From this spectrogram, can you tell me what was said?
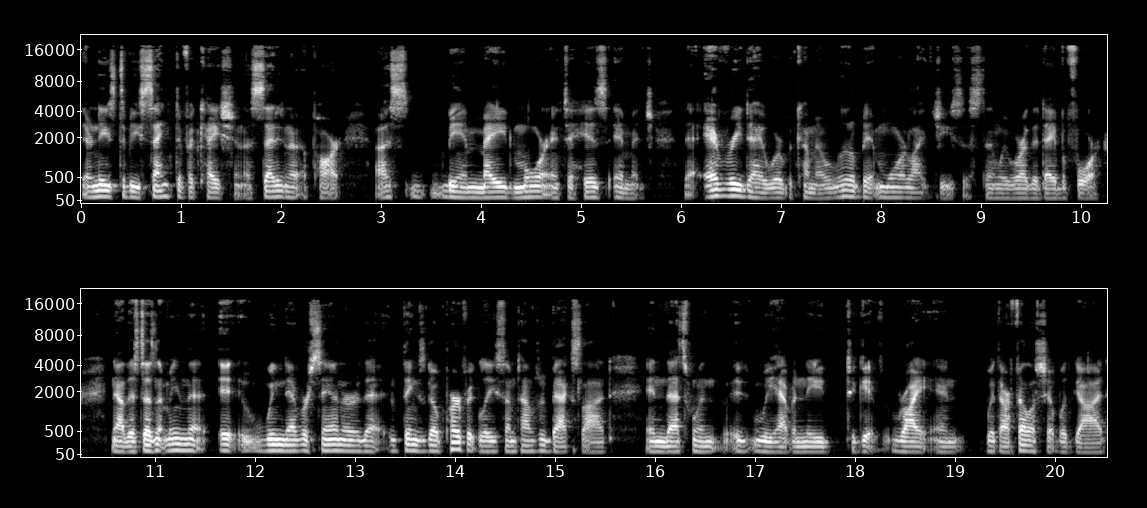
There needs to be sanctification, a setting apart, us being made more into his image. That every day we're becoming a little bit more like Jesus than we were the day before. Now, this doesn't mean that it, we never sin or that things go perfectly. Sometimes we backslide, and that's when we have a need to get right and with our fellowship with God,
